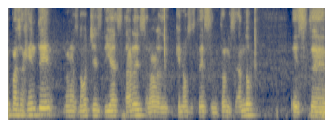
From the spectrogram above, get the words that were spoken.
¿Qué pasa, gente? Buenas noches, días, tardes, a la hora de que nos estés sintonizando. Este,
